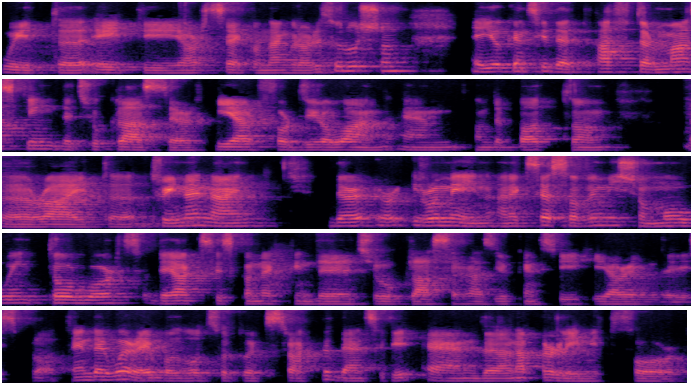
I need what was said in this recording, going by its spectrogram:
with uh, 80 arc second angular resolution. And you can see that after masking the two clusters, here 401 and on the bottom right uh, 399, there remain an excess of emission moving towards the axis connecting the two clusters, as you can see here in this plot. And they were able also to extract the density and an upper limit for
